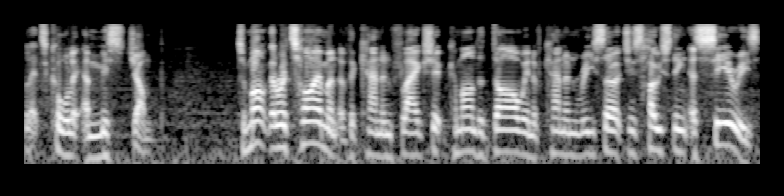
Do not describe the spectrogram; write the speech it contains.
let's call it a misjump. To mark the retirement of the Canonn flagship Commander Darwin of Canonn Research is hosting a series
